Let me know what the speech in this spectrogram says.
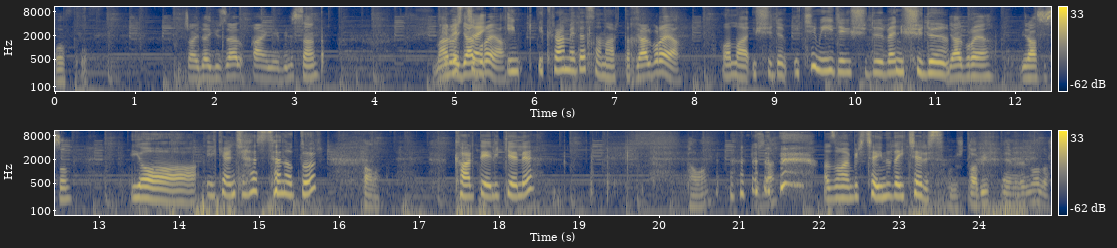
Of of. Çay da güzel kaynayabilirsen. Merve Evet, gel çay buraya. ikram edersen artık. Gel buraya. Vallahi üşüdüm. İçim iyice üşüdü. Ben üşüdüm. Gel buraya. Biraz ısın. Yo, ilk önce sen otur. Tamam. Kar tehlikeli. Tamam. Güzel. O zaman bir çayını da içeriz. Buyur tabii emrin olur.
